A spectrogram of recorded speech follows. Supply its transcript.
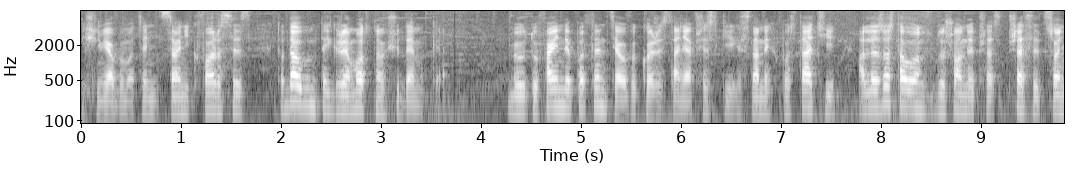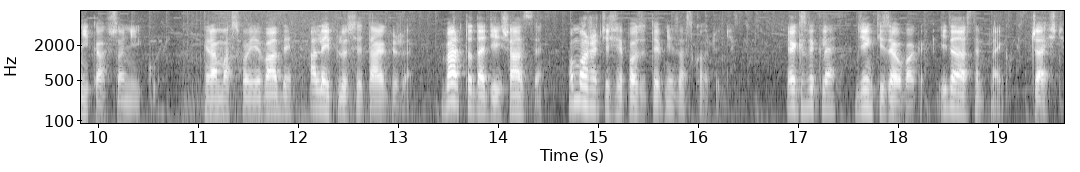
Jeśli miałbym ocenić Sonic Forces, to dałbym tej grze mocną siódemkę. Był tu fajny potencjał wykorzystania wszystkich znanych postaci, ale został on zduszony przez przesyt Sonika w Soniku. Gra ma swoje wady, ale i plusy także. Warto dać jej szansę, bo możecie się pozytywnie zaskoczyć. Jak zwykle, dzięki za uwagę i do następnego. Cześć!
